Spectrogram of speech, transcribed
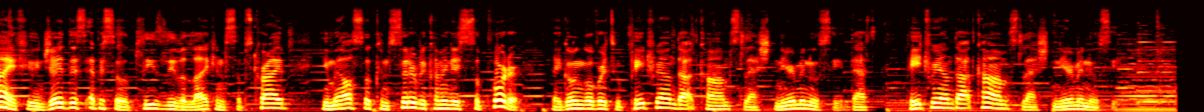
Hi, if you enjoyed this episode, please leave a like and subscribe. You may also consider becoming a supporter by going over to patreon.com slash nirminusi. That's patreon.com slash nirminusi.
